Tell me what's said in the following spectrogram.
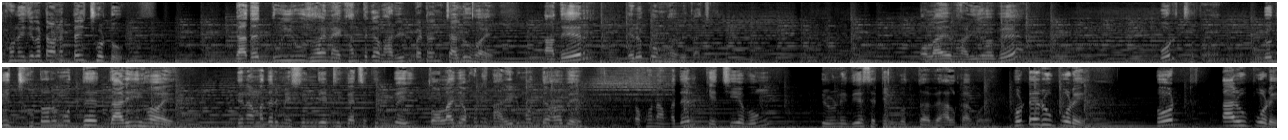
এখন এই জায়গাটা অনেকটাই ছোট। যাদের দুই ইউজ হয় না, এখান থেকে ভারীর প্যাটার্ন চালু হয়, তাদের এরকম ভাবে কাজ করে তলায় ভারী হবে, ওর ছোট যদি ছোটর মধ্যে দাড়ি হয় দেন আমাদের মেশিন দিয়ে ঠিক আছে, কিন্তু এই তলা যখনই ভারীর মধ্যে হবে, তখন আমাদের কেচি এবং চিরুনি দিয়ে সেটিং করতে হবে হালকা করে। ঠোঁটের উপরে, ঠোঁট তার উপরে।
